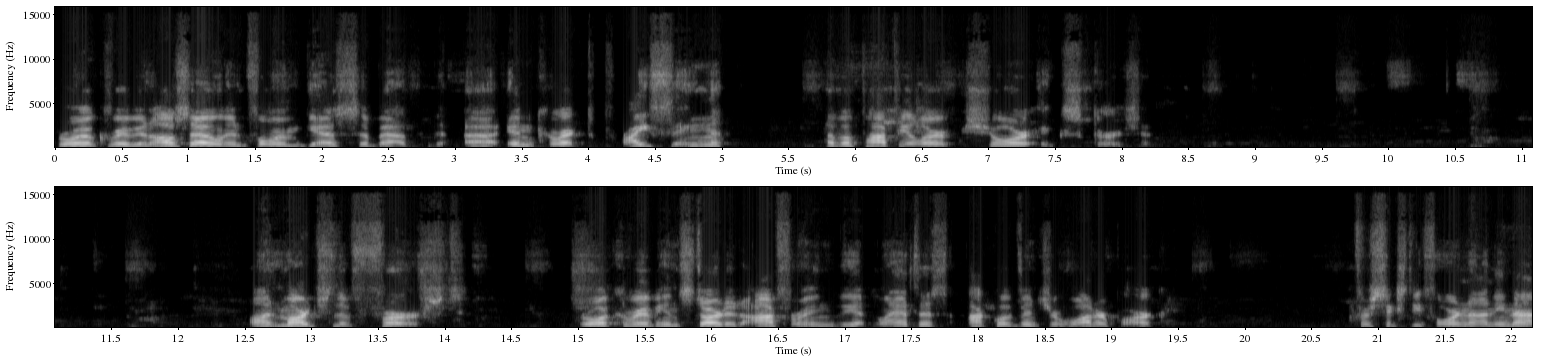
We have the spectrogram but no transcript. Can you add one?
Royal Caribbean also informed guests about uh, incorrect pricing of a popular shore excursion. On March the 1st, Royal Caribbean started offering the Atlantis Aquaventure Water Park for $64.99.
